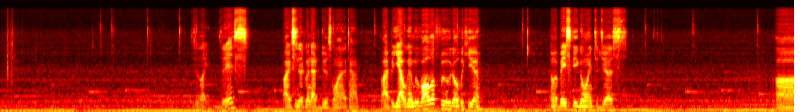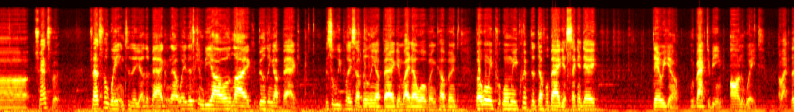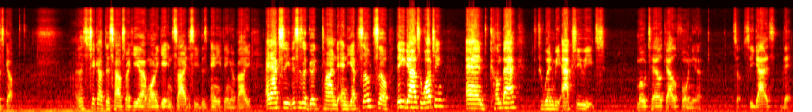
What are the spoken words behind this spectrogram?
Is it like this? Alright, seems like we're going to have to do this one at a time. Alright, but yeah, we're going to move all the food over here. And we're basically going to just... Uh, transfer. Transfer weight into the other bag, and that way this can be our, like, building up bag. This will replace our building up bag, and right now we're over encumbered. But when we put, when we equip the duffel bag as secondary, there we go. We're back to being on weight. Alright, let's go. Uh, let's check out this house right here. I want to get inside to see if there's anything of value. And actually, this is a good time to end the episode. So, thank you guys for watching. And come back to when we actually reach Motel California. So, see you guys then.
